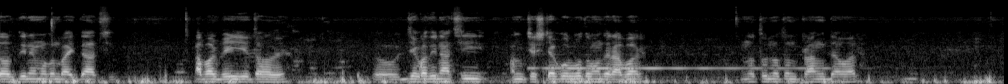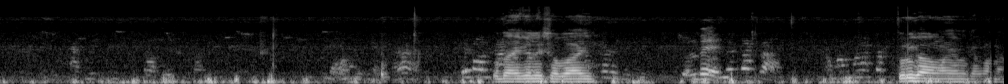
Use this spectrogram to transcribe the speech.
দশ দিনের মতন বাড়িতে আছি। আবার বেরিয়ে যেতে হবে। তো যে কদিন আছি আমি চেষ্টা করব তোমাদের আবার নতুন নতুন প্রাং দেওয়ার। কোথায় গেলে সবাই? তুমি খাও আমি আমি খাব না।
